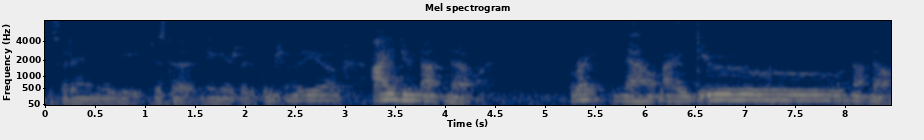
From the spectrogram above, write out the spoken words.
considering maybe just a New Year's resolution video. I do not know. Right now, I do not know.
